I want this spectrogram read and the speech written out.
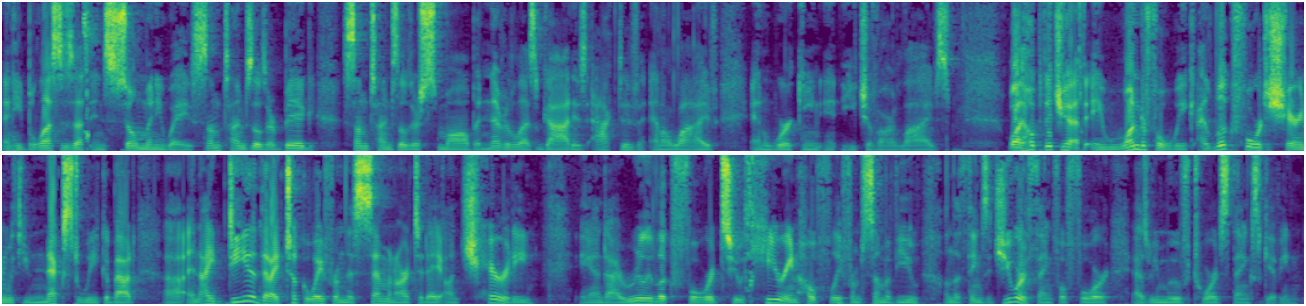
and He blesses us in so many ways. Sometimes those are big, sometimes those are small, but nevertheless, God is active and alive and working in each of our lives. Well, I hope that you have a wonderful week. I look forward to sharing with you next week about uh, an idea that I took away from this seminar today on charity. And I really look forward to hearing, hopefully, from some of you on the things that you are thankful for as we move towards Thanksgiving.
